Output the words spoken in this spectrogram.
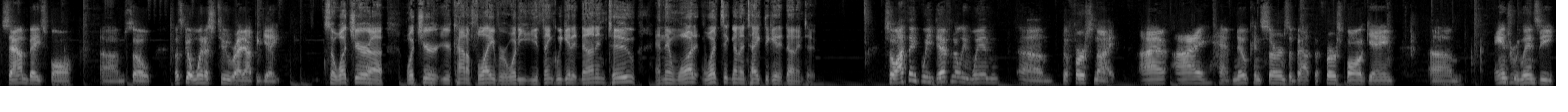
sound baseball. Um, so let's go win us two right out the gate. So what's your uh, what's your your kind of flavor? What do you, you think we get it done in two? And then what what's it going to take to get it done in two? So I think we definitely win um, the first night. I I have no concerns about the first ball game. Um, Andrew Lindsey,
